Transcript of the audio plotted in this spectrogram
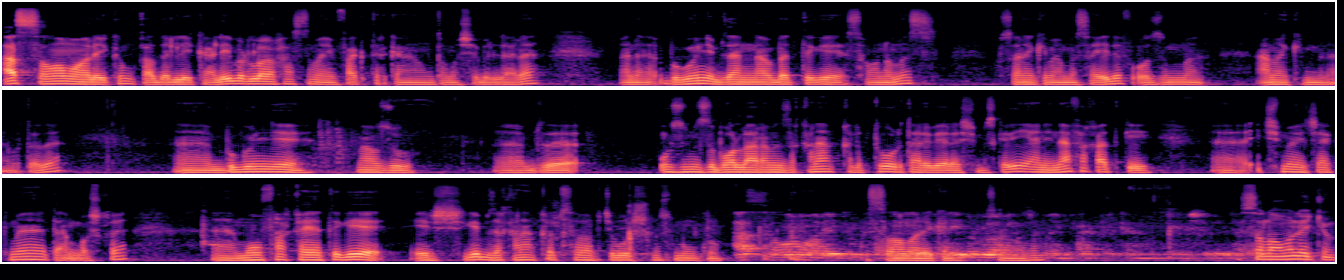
assalomu alaykum qadrli kalibr loyihasi main faktor kanalining tomoshabinlari. Mana bugungi bizani navbatdagi sonimiz husan aka mamasaidov o'zimni amakim bilan o'tadi. Bugungi mavzu e, biza o'zimizni bolalarimizni qanaqa qilib to'g'ri tarbiyalashimiz kerak? Ya'ni nafaqatki e, ichma ichakmidan boshqa e, muvaffaqiyatiga erishishiga biza qanaqa qilib sababchi bo'lishimiz mumkin? Assalomu alaykum assalomu alaykum. assalomu alaykum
